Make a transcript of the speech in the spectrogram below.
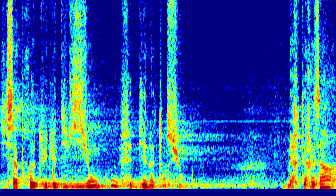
Si ça produit de la division, faites bien attention. Mère Teresa,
